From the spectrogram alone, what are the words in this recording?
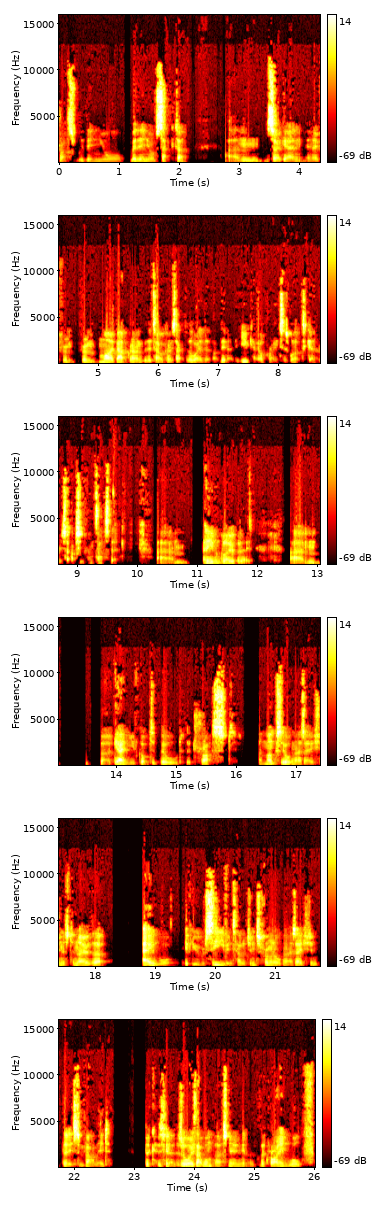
trust within your within your sector. Um, so again, you know, from from my background with the telco sector, the way that you know, the UK operators work together is absolutely fantastic, um, and even globally. Um, but again, you've got to build the trust amongst the organisations to know that a what if you receive intelligence from an organisation that it's valid, because you know there's always that one person who you know the crying wolf,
